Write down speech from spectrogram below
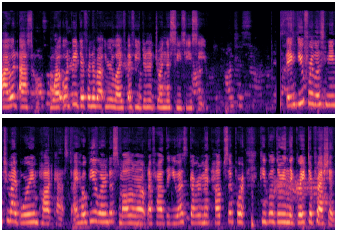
I would ask what would be different about your life if you didn't join the CCC. Thank you for listening to my boring podcast. I hope you learned a small amount of how the US government helped support people during the Great Depression.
